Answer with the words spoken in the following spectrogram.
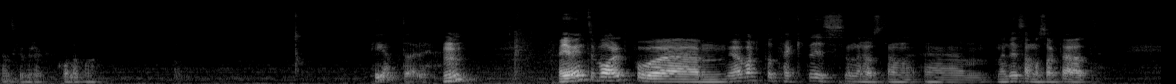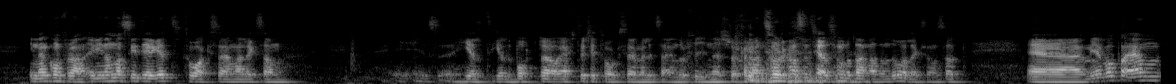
Den ska jag försöka kolla på. Peter. Mm. Jag har inte varit på, ehm, jag har varit på Tech Days under hösten. ehm, Men det är samma sak där att innan, konferens, innan man sitt eget talk så är man liksom helt, helt borta och efter sitt tåg så är man lite så här endorfiner så kan man inte koncentrera sig på något annat ändå. Liksom. Så att, eh, men jag var på en,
